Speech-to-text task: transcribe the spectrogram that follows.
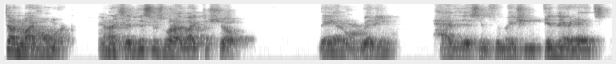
done my homework. Mm-hmm. And I said, mm-hmm. This is what I'd like to show. They had already had this information in their heads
